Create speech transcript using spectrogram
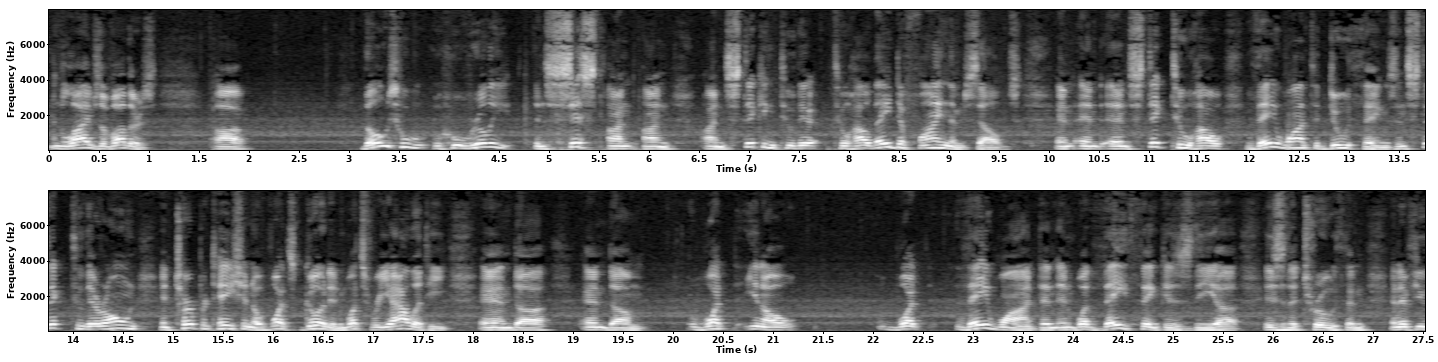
and the lives of others, uh, those who who really insist on on on sticking to their to how they define themselves and and and stick to how they want to do things and stick to their own interpretation of what's good and what's reality and uh, and um, what you know what they want and, and what they think is the uh, is the truth and and if you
